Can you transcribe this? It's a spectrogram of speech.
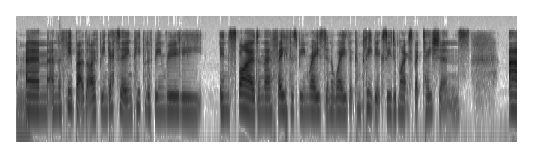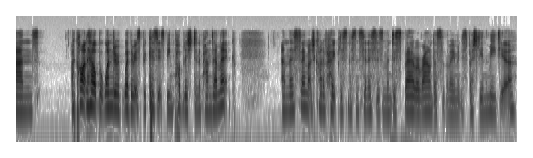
um, and the feedback that I've been getting. People have been really inspired, and their faith has been raised in a way that completely exceeded my expectations. And I can't help but wonder whether it's because it's been published in a pandemic. And there's so much kind of hopelessness and cynicism and despair around us at the moment, especially in the media,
